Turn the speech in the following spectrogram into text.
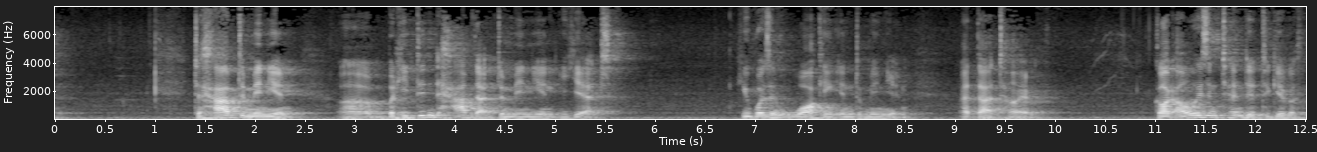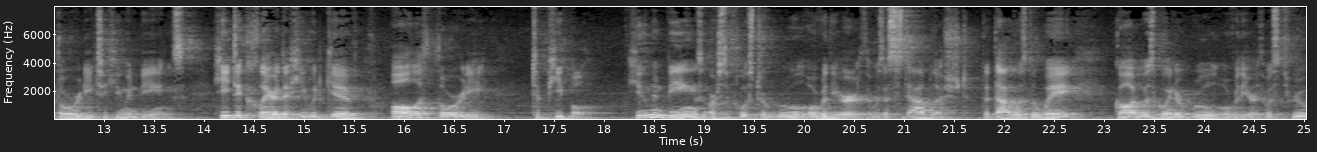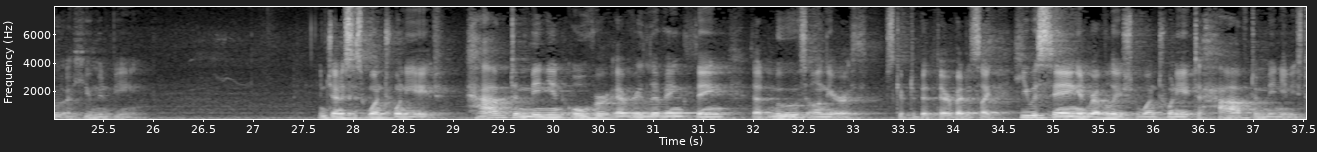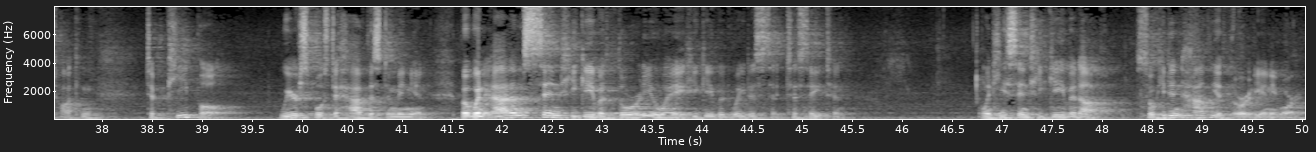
to have dominion, uh, but he didn't have that dominion yet. He wasn't walking in dominion at that time. God always intended to give authority to human beings. He declared that he would give all authority to people. Human beings are supposed to rule over the earth. It was established that that was the way God was going to rule over the earth was through a human being. In Genesis 1:28, have dominion over every living thing that moves on the earth. Skipped a bit there, but it's like he was saying in Revelation 1:28 to have dominion. He's talking to people. We're supposed to have this dominion. But when Adam sinned, he gave authority away. He gave it away to, to Satan. When he sinned, he gave it up. So he didn't have the authority anymore.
